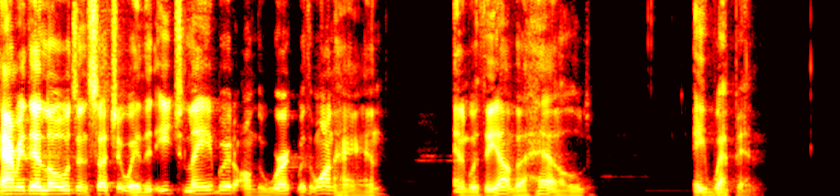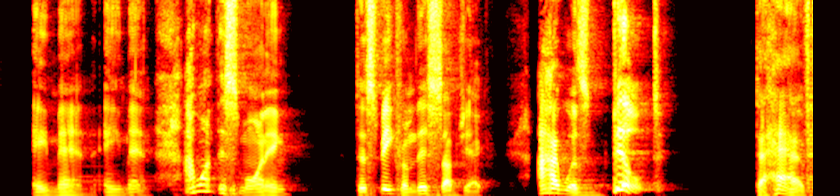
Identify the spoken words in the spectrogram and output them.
carried their loads in such a way that each labored on the work with one hand, and with the other held a weapon. Amen. Amen. I want this morning to speak from this subject. I was built to have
